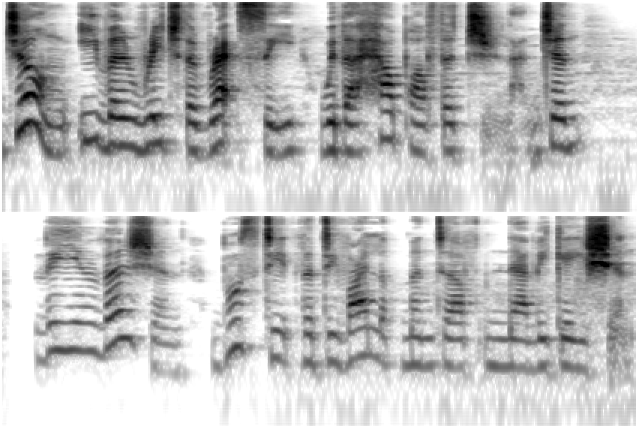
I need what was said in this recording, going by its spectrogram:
Zheng even reached the Red Sea with the help of the Zhinanzhen. The invention boosted the development of navigation.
